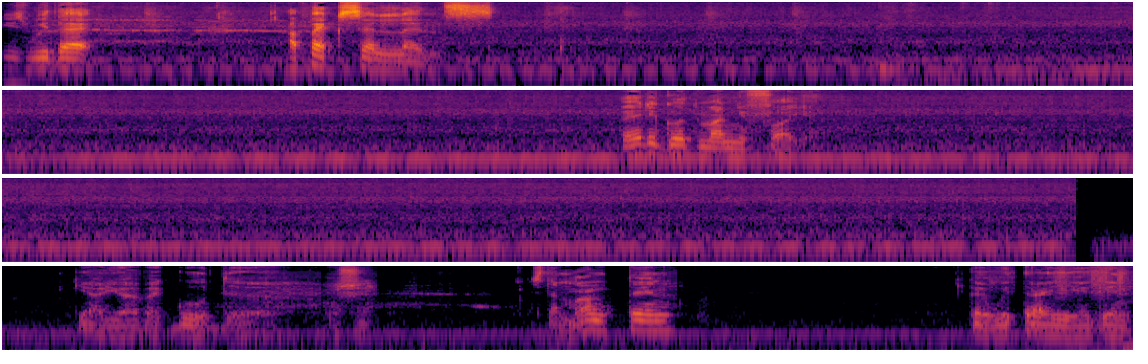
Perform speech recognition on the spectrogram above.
Is with the apexel lens very good magnifier here you have a good uh, it's the mountain. Okay we try again.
